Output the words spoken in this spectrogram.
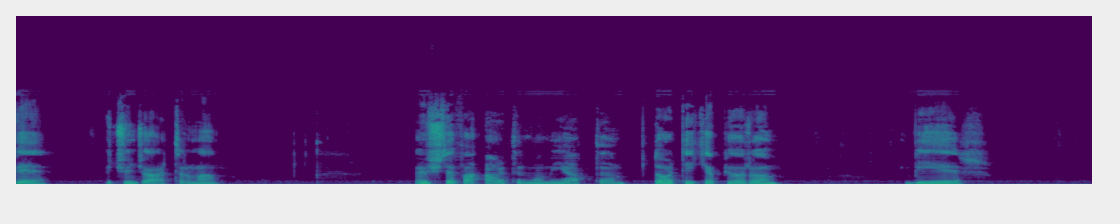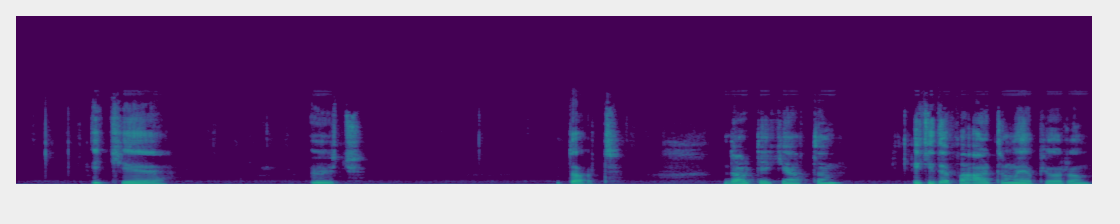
ve üçüncü artırmam. Üç defa artırmamı yaptım. Dört tek yapıyorum. Bir, iki, üç, dört. Dört tek yaptım. İki defa artırma yapıyorum.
